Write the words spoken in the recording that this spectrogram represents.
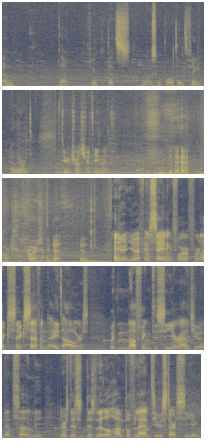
And yeah, I think that's the most important thing I learned. Do you trust your teammates? Yeah. of course, of course. Okay, good. You, you have been sailing for, for like six, seven, eight hours with nothing to see around you, and then suddenly there's this, this little hump of land you start seeing.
